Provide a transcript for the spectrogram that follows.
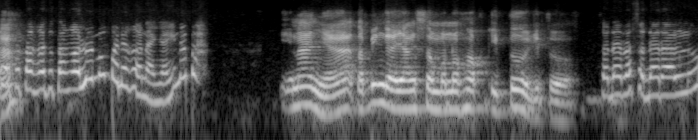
eh, tetangga-tetangga lu emang pada nggak nanyain apa? Nanya tapi nggak yang semenohok itu gitu. Saudara-saudara lu?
